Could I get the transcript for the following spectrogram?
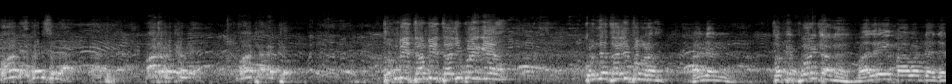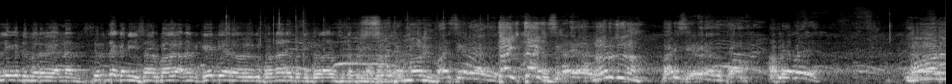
மாட்டு பரிசு இல்ல. மாட்டை வெட்டு விடு. மாட்டை வெட்டு. தம்பி தம்பி தள்ளி போயிருங்க கொஞ்சம் தள்ளி போங்கடா. அண்ணன் தம்பி போயிட்டாங்க. மதுரை மாவட்ட ஜல்லிக்கட்டு பேரவை அண்ணன் சிறுத்தைக்கனி சார்பாக அண்ணன் கேடிஆர் அவர்களுக்கு பொன்னாடிப்பட்டி பேராக சூப்பர் சொல்லப்படுகிறது மாடு. பரிசு கிடையாது. டை டை நறுக்குதா பரிசு கிடையாது. போ அப்படியே போய். மாடு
